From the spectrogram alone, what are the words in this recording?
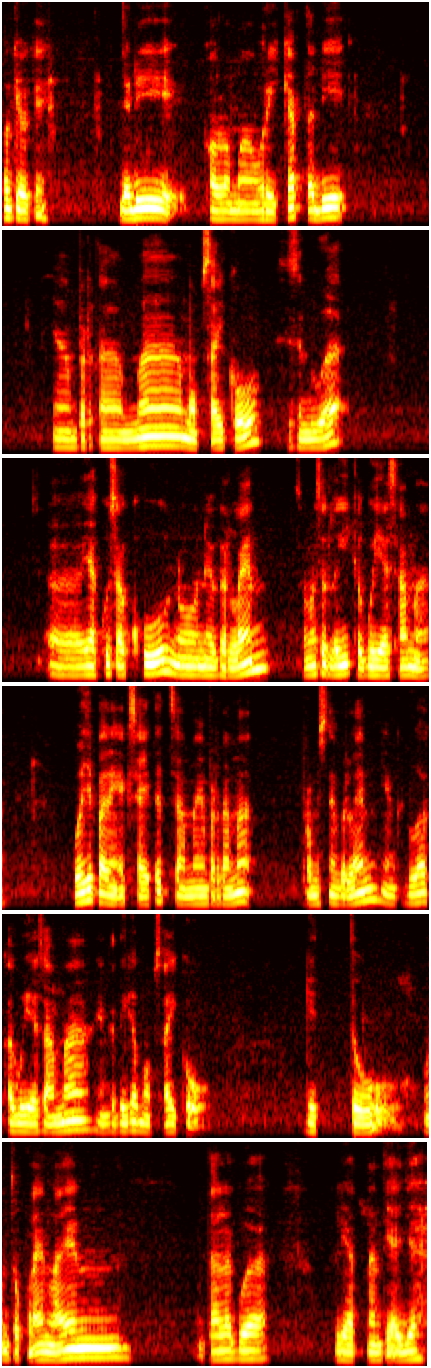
Oke oke. Jadi kalau mau recap tadi yang pertama Mob Psycho season 2 uh, eh, Yakusaku no Neverland sama satu lagi Kaguya sama. Gue sih paling excited sama yang pertama Promise Neverland, yang kedua Kaguya sama, yang ketiga Mob Psycho. Gitu. Untuk lain-lain entahlah gue lihat nanti aja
